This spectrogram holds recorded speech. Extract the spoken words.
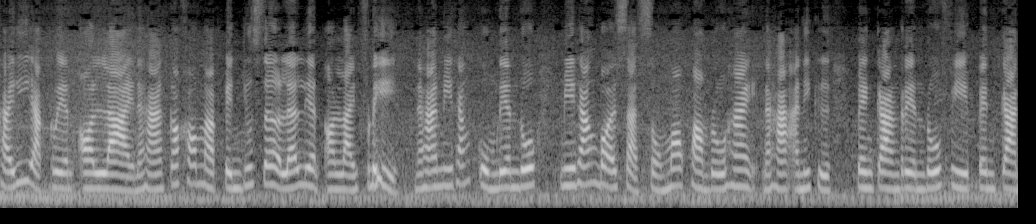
ใครที่อยากเรียนออนไลน์นะคะก็เข้ามาเป็นยูเซอร์และเรียนออนไลน์ฟรีนะคะมีทั้งกลุ่มเรียนรู้ มีทั้งบริษัทส่งมอบความรู้ให้นะคะอันนี้คือเป็นการเรียนรู้ฟรี เป็นการ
